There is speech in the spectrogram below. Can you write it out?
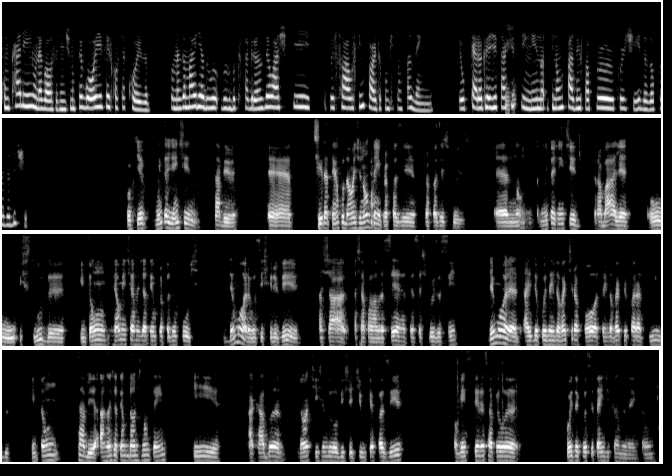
com carinho o negócio, a gente não pegou e fez qualquer coisa. Pelo menos a maioria do, dos bookstagrams eu acho que o pessoal se importa com o que estão fazendo. Eu quero acreditar sim. que sim, e que não fazem só por curtidas ou coisa do tipo. Porque muita gente, sabe, é, tira tempo da onde não tem para fazer para fazer as coisas. É, não, muita gente trabalha ou estuda, então realmente arranjar tempo para fazer um post demora você escrever, achar achar a palavra certa, essas coisas assim, demora. Aí depois ainda vai tirar foto, ainda vai preparar tudo. Então, sabe, arranja tempo da onde não tem e acaba não atingindo o objetivo que é fazer alguém se interessar pela coisa que você está indicando, né? Então,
